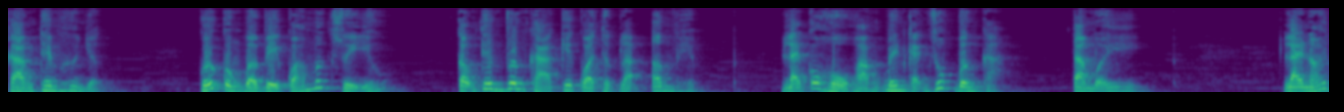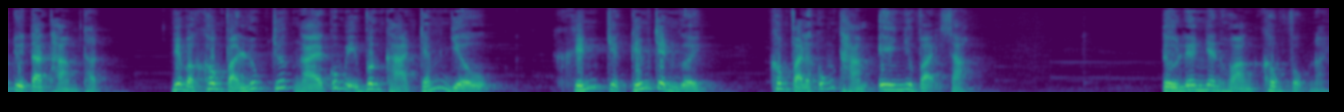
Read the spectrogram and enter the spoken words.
Càng thêm hư nhược. Cuối cùng bởi vì quá mức suy yếu. Cộng thêm Vương Khả kia quả thực là âm hiểm. Lại có Hồ Hoàng bên cạnh giúp Vương Khả. Ta mới... Lại nói tuy ta thảm thật. Nhưng mà không phải lúc trước ngài cũng bị Vương Khả chém nhiều, khiến kiếm trên người. Không phải là cũng thảm y như vậy sao? Từ Liên Nhân Hoàng không phục nói.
